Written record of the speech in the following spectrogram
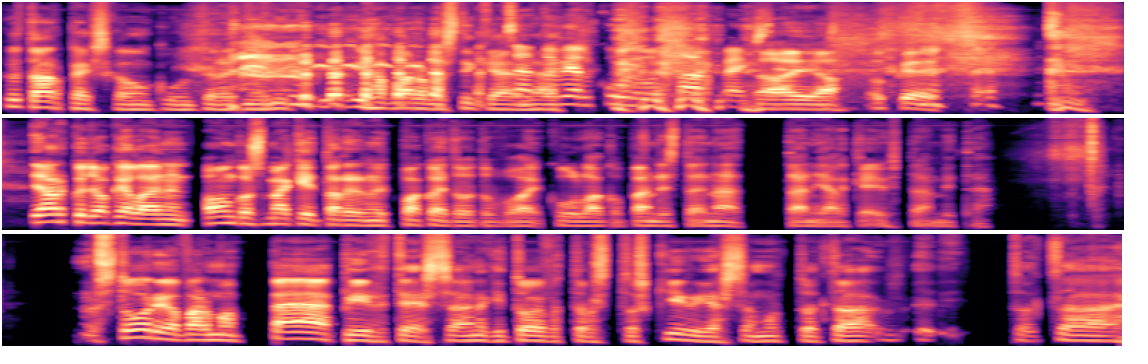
Kun tarpeeksi kauan kuuntelet, niin ihan varmasti käy Sä et ole vielä kuunnellut tarpeeksi. Ai ja, okei. Okay. Jarkko Jokelainen, onko Smäkin tarina nyt paketoitu vai kuullaanko bändistä enää tämän jälkeen yhtään mitään? No story on varmaan pääpiirteessä, ainakin toivottavasti tuossa kirjassa, mutta tota, tota,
